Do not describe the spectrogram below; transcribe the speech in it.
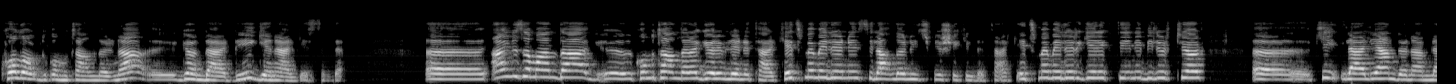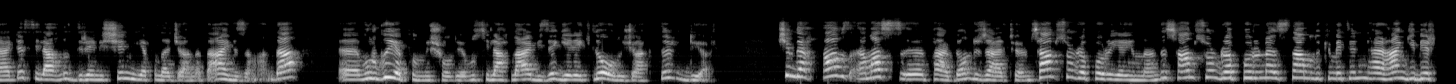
kol ordu komutanlarına e, gönderdiği genelgesinde. Ee, aynı zamanda e, komutanlara görevlerini terk etmemelerini, silahlarını hiçbir şekilde terk etmemeleri gerektiğini belirtiyor. Ee, ki ilerleyen dönemlerde silahlı direnişin yapılacağını da aynı zamanda e, vurgu yapılmış oluyor. Bu silahlar bize gerekli olacaktır diyor. Şimdi Havz, e, pardon düzeltiyorum. Samsun raporu yayınlandı. Samsun raporuna İstanbul hükümetinin herhangi bir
